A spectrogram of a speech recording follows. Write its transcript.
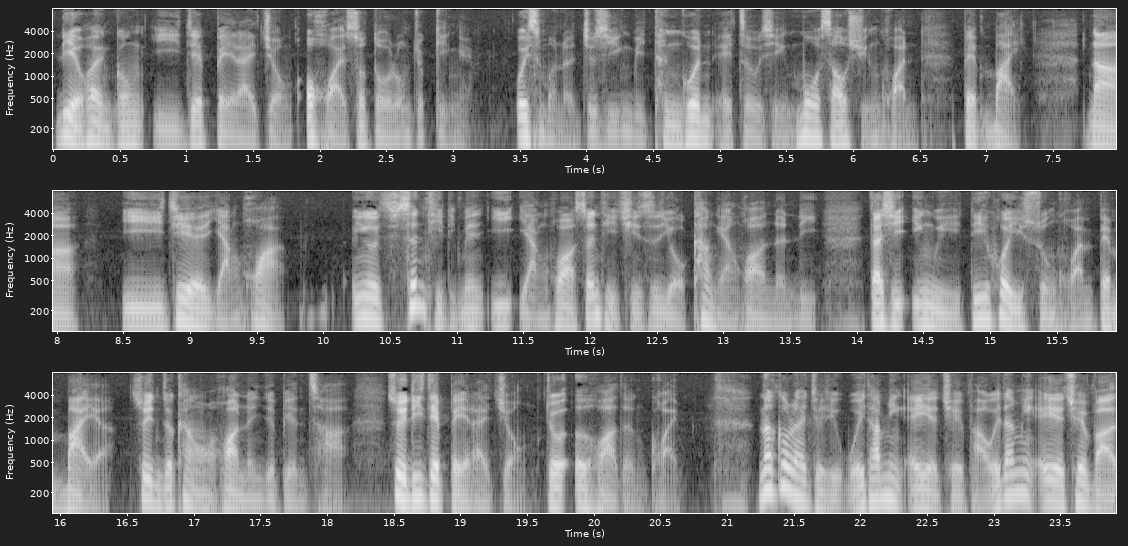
你也发现讲以这白来讲，恶化速度拢就紧诶。为什么呢？就是因为糖分会造成末梢循环变慢，那以这氧化。因为身体里面一氧化，身体其实有抗氧化能力，但是因为低会循环变慢啊，所以你这抗氧化能力就变差，所以你这北来讲就恶化的很快。那过来就是维他命 A 的缺乏，维他命 A 的缺乏，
